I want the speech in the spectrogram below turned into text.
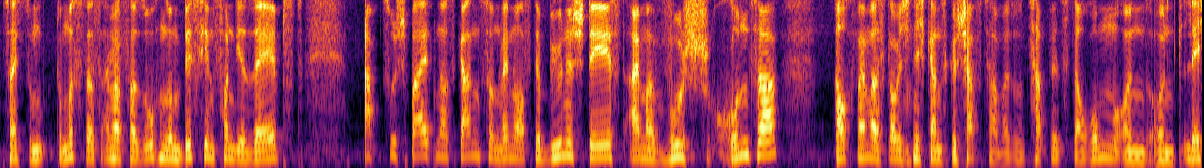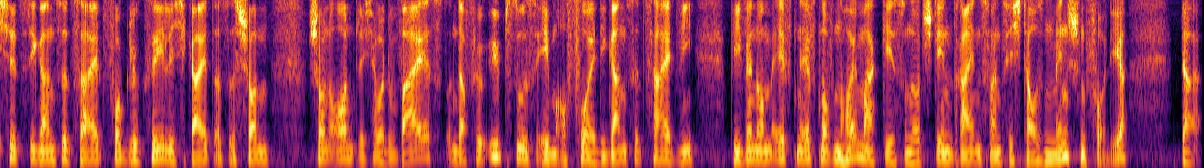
das heißt, du, du musst das einfach versuchen, so ein bisschen von dir selbst abzuspalten, das Ganze. Und wenn du auf der Bühne stehst, einmal wusch runter auch wenn wir es, glaube ich, nicht ganz geschafft haben. Also zappelst da rum und, und lächelst die ganze Zeit vor Glückseligkeit. Das ist schon, schon ordentlich. Aber du weißt, und dafür übst du es eben auch vorher die ganze Zeit, wie, wie wenn du am 11.11. .11. auf den Heumarkt gehst und dort stehen 23.000 Menschen vor dir. Da,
